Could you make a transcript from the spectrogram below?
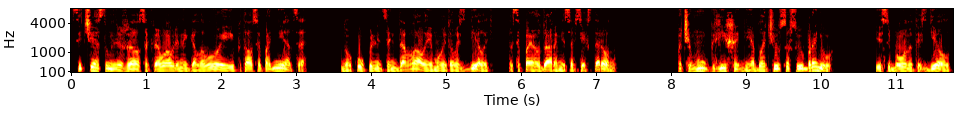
Сейчас он лежал с окровавленной головой и пытался подняться, но кукольница не давала ему этого сделать, осыпая ударами со всех сторон. Почему Гриша не облачился в свою броню? Если бы он это сделал,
